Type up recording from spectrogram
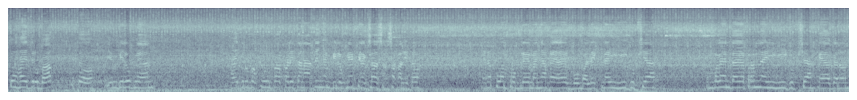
itong hydrovac, ito, yung bilog na yan, hydrovac po yung papalitan natin, yung bilog na yan, pinagsasaksakan ito. Yan po ang problema niya, kaya bumalik, nahihigop siya. Kumbaga yung diaphragm nahihigop siya, kaya ganun.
